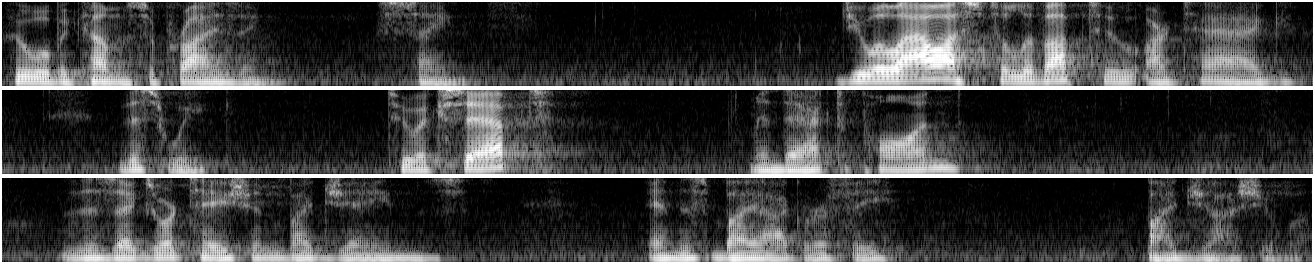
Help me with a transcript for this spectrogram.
who will become surprising saints. Would you allow us to live up to our tag this week to accept and act upon this exhortation by James and this biography by Joshua?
